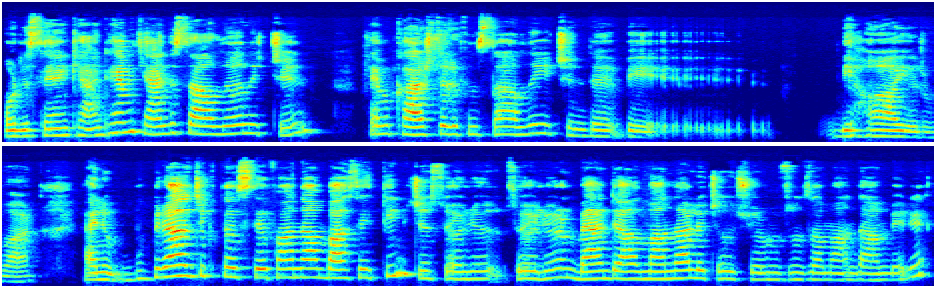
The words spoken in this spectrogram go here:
orada senin kendi hem kendi sağlığın için hem karşı tarafın sağlığı için de bir bir hayır var. Yani bu birazcık da Stefan'dan bahsettiğim için söylüyor, söylüyorum. Ben de Almanlarla çalışıyorum uzun zamandan beri.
